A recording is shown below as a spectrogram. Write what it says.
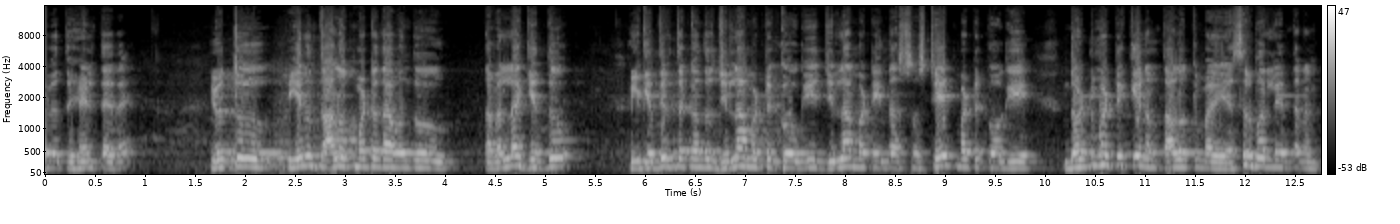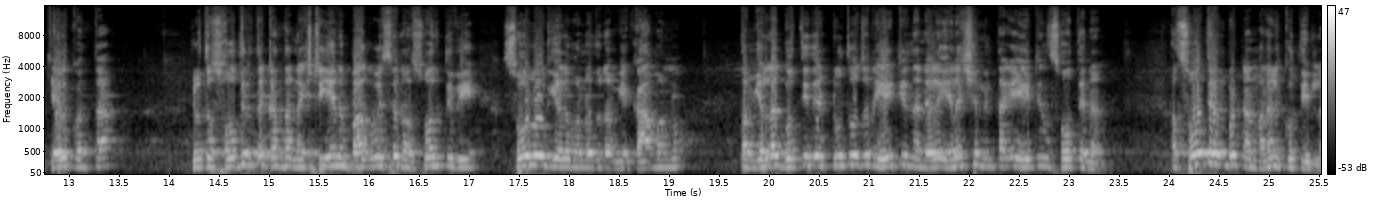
ಇವತ್ತು ಹೇಳ್ತಾ ಇದೆ. ಇವತ್ತು ಏನು ತಾಲೂಕು ಮಟ್ಟದ ಒಂದು ತಾವೆಲ್ಲ ಗೆದ್ದು ಇಲ್ಲಿ ಗೆದ್ದಿರ್ತಕ್ಕಂಥ ಜಿಲ್ಲಾ ಮಟ್ಟಕ್ಕೆ ಹೋಗಿ, ಜಿಲ್ಲಾ ಮಟ್ಟದಿಂದ ಸ್ಟೇಟ್ ಮಟ್ಟಕ್ಕೆ ಹೋಗಿ, ದೊಡ್ಡ ಮಟ್ಟಕ್ಕೆ ನಮ್ಮ ತಾಲೂಕಿನ ಹೆಸರು ಬರಲಿ ಅಂತ ನಾನು ಕೇಳ್ಕೊಂತ ಇವತ್ತು ಸೋತಿರ್ತಕ್ಕಂಥ ನೆಕ್ಸ್ಟ್ ಏನು ಭಾಗವಹಿಸಿ ನಾವು ಸೋಲ್ತೀವಿ, ಸೋಲು ಗೆಲುವು ಅನ್ನೋದು ನಮಗೆ ಕಾಮನ್ನು. ತಮಗೆಲ್ಲ ಗೊತ್ತಿದೆ ಟೂ ತೌಸಂಡ್ ಏಯ್ಟೀನ್ ನಾನು ಎಲ್ಲ ಎಲೆಕ್ಷನ್ ನಿಂತಾಗ ಏಯ್ಟೀನ್ ಸೋತೆ ನಾನು. ಅದು ಸೋತೆ ಅಂದ್ಬಿಟ್ಟು ನಾನು ಮನೇಲಿ ಕೂತಿಲ್ಲ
